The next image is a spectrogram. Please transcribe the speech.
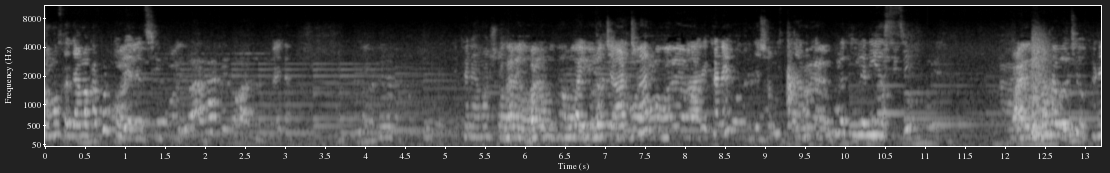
সমস্ত জামা কাপড় তুলে এনেছি। এখানে আমার সব মোবাইলগুলো চার্জ হয়। আর এখানে যে সমস্ত জামা কাপড়গুলো তুলে নিয়ে এসেছি। আর কথা বলছি ওখানে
